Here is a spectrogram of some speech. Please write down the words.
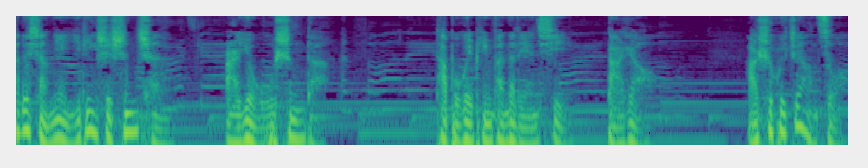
他的想念一定是深沉而又无声的。他不会频繁的联系、打扰，而是会这样做。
